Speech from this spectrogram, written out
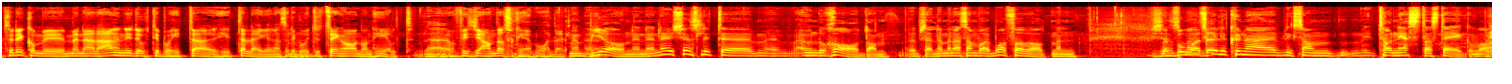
Så det kommer ju, men han är ju duktig på att hitta, hitta lägen. Alltså Det går inte att stänga av någon helt. Mm. Nej. Det finns ju andra som kan göra mål där. Men Björnen den känns lite eh, under radarn. Men alltså, han var ju bra förra året, men känns både- han skulle kunna liksom, ta nästa steg och vara...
